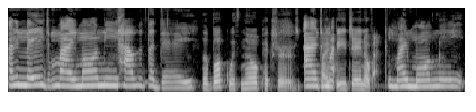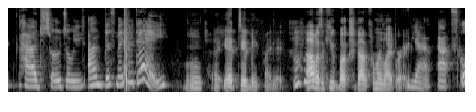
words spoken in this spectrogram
And it made my mommy have the day. The book with no pictures And by my, B.J. Novak. my mommy had surgery and this made her day. Okay, it did make my day. Mhm. That was a cute book. She got it from her library. Yeah, at school.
